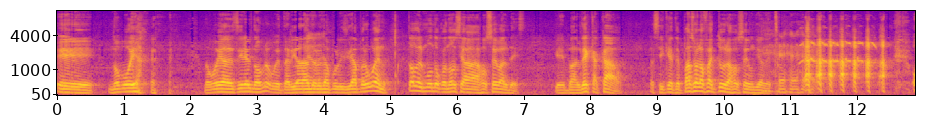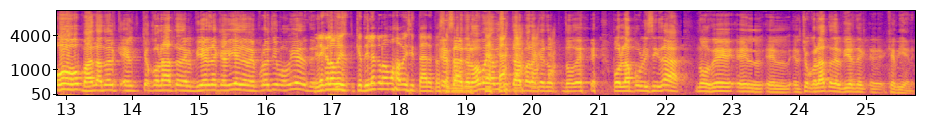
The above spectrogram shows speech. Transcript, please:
Eh, no voy a... No voy a decir el nombre porque estaría dándole una publicidad, pero bueno, todo el mundo conoce a José Valdés, que es Valdés Cacao. Así que te paso la factura, José, un día de esto. o mándanos el, el chocolate del viernes que viene, del próximo viernes. Dile que, lo, que dile que lo vamos a visitar esta semana. Exacto, lo vamos a visitar para que nos, nos dé, por la publicidad, nos dé el, el- el chocolate del viernes eh, que viene.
